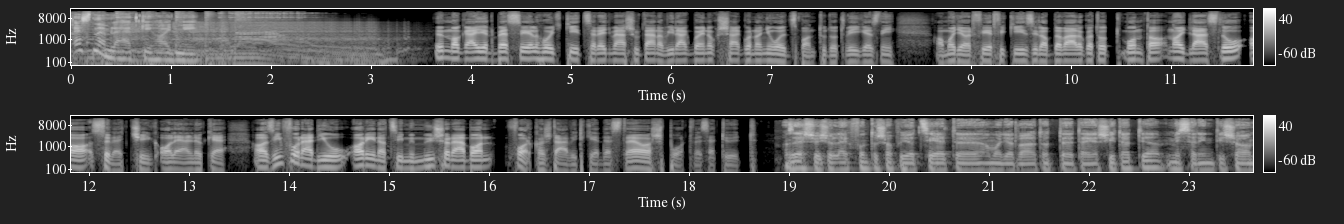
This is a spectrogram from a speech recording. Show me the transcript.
ezt nem lehet kihagyni. Önmagáért beszél, hogy kétszer egymás után a világbajnokságon a nyolcban tudott végezni. A magyar férfi kézilabda válogatott, mondta Nagy László, a szövetség alelnöke. Az Inforádió Aréna című műsorában Farkas Dávid kérdezte a sportvezetőt. Az első és a legfontosabb, hogy a célt a magyar vállalatot teljesítette, mi szerint is a,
